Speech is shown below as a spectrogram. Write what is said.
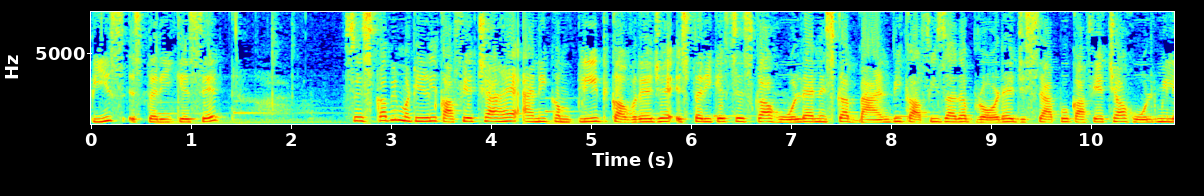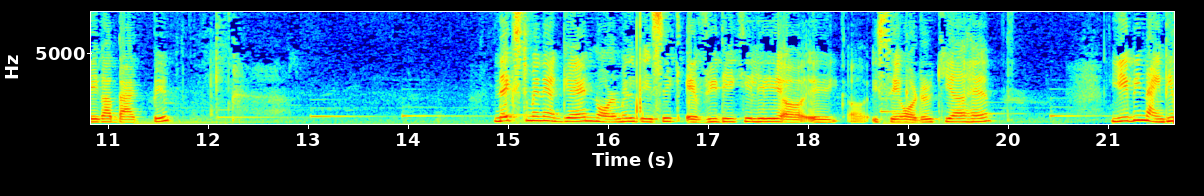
piece इस तरीके से। सो so, इसका भी मटेरियल काफ़ी अच्छा है एंड ये कंप्लीट कवरेज है। इस तरीके से इसका होल्ड एंड इसका बैंड भी काफ़ी ज़्यादा ब्रॉड है जिससे आपको काफ़ी अच्छा होल्ड मिलेगा बैक पे। नेक्स्ट मैंने अगेन नॉर्मल बेसिक एवरीडे के लिए इसे ऑर्डर किया है। ये भी 90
